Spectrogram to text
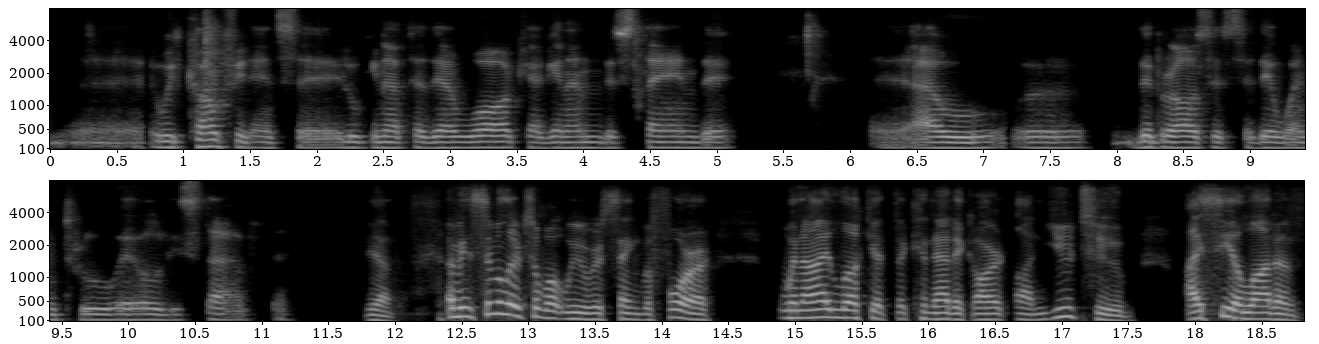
uh, with confidence uh, looking at their work. I can understand how uh, the process they went through, all this stuff. Yeah. I mean, similar to what we were saying before, when I look at the kinetic art on YouTube, I see a lot of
